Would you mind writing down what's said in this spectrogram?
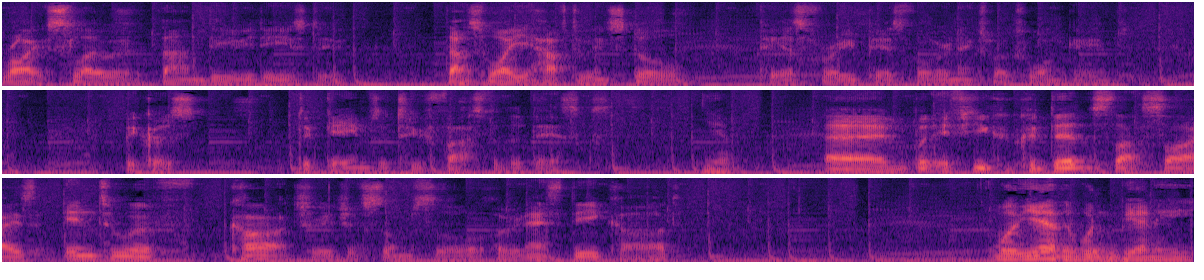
write slower than DVDs do. That's why you have to install PS3, PS4, and Xbox One games because the games are too fast for the discs. Yeah. Um, but if you could condense that size into a f- cartridge of some sort or an SD card, Well, yeah, there wouldn't be any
